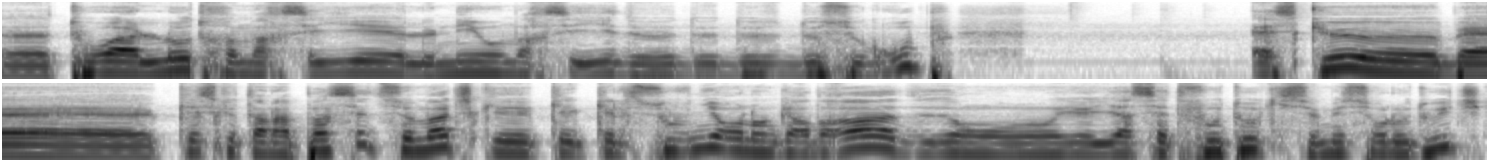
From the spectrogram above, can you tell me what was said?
euh, toi, l'autre Marseillais, le néo-Marseillais de, de, ce groupe, est-ce que, euh, ben, qu'est-ce que tu en as passé de ce match? Quel, quel, souvenir on en gardera? Il y a cette photo qui se met sur le Twitch,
